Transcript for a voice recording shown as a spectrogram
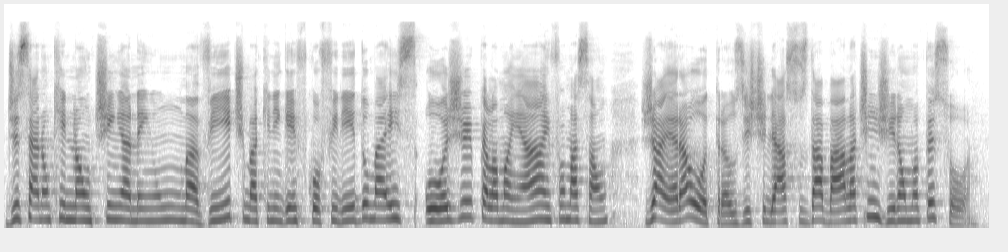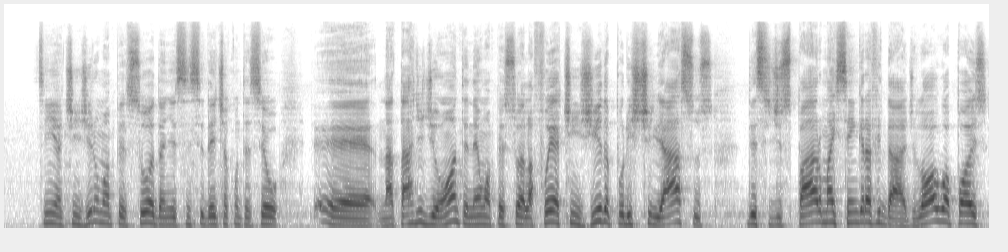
disseram que não tinha nenhuma vítima, que ninguém ficou ferido, mas hoje, pela manhã, a informação já era outra. Os estilhaços da bala atingiram uma pessoa. Sim, atingiram uma pessoa, Dani. Esse incidente aconteceu é, na tarde de ontem, né? Uma pessoa ela foi atingida por estilhaços desse disparo, mas sem gravidade. Logo após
